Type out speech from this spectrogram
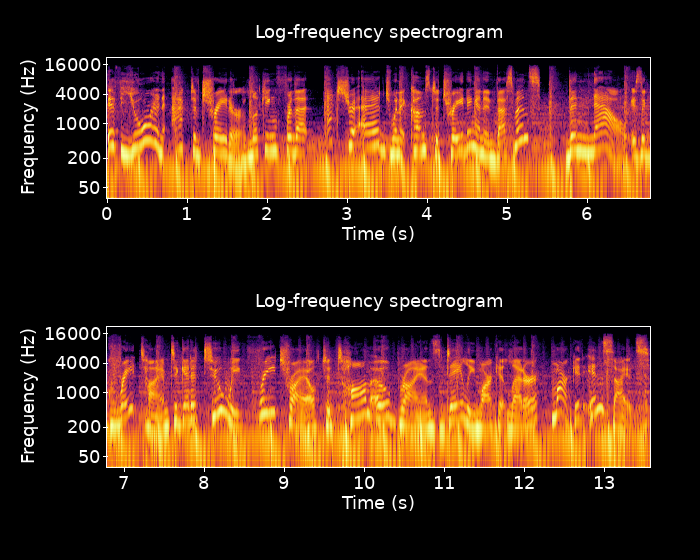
If you're an active trader looking for that extra edge when it comes to trading and investments, then now is a great time to get a two week free trial to Tom O'Brien's daily market letter, Market Insights.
